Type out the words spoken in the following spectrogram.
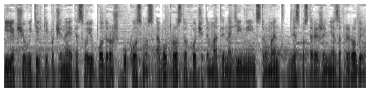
І якщо ви тільки починаєте свою подорож у космос або просто хочете мати надійний інструмент для спостереження за природою,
